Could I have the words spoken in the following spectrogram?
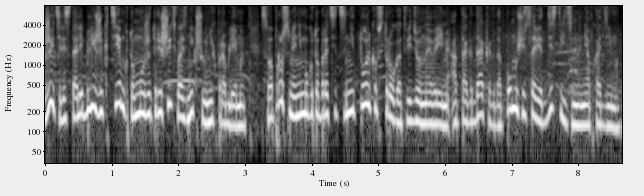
Жители стали ближе к тем, кто может решить возникшие у них проблемы. С вопросами они могут обратиться не только в строго отведенное время, а тогда, когда помощь и совет действительно необходимы.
